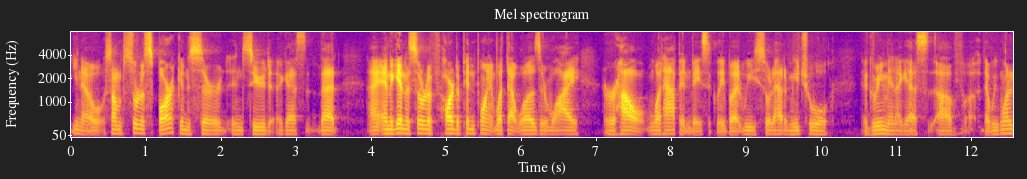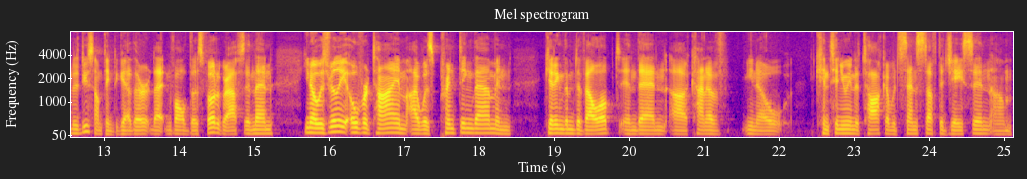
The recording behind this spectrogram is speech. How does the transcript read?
you know some sort of spark ensued, ensued I guess that. And again, it's sort of hard to pinpoint what that was or why or how what happened basically. But we sort of had a mutual agreement, I guess, of uh, that we wanted to do something together that involved those photographs. And then, you know, it was really over time I was printing them and getting them developed, and then uh, kind of you know continuing to talk. I would send stuff to Jason. Um,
